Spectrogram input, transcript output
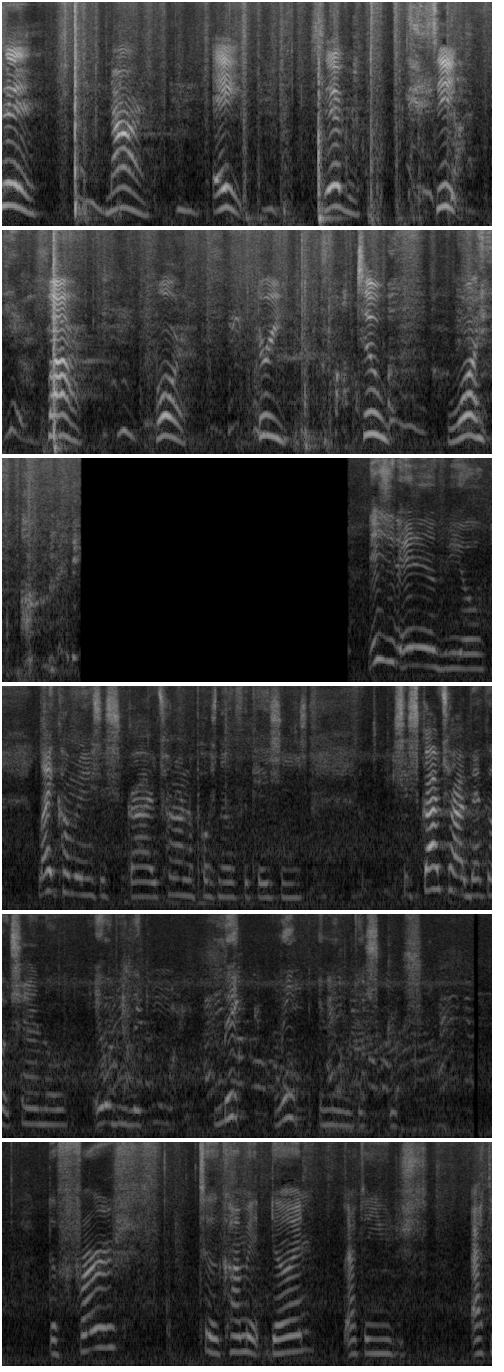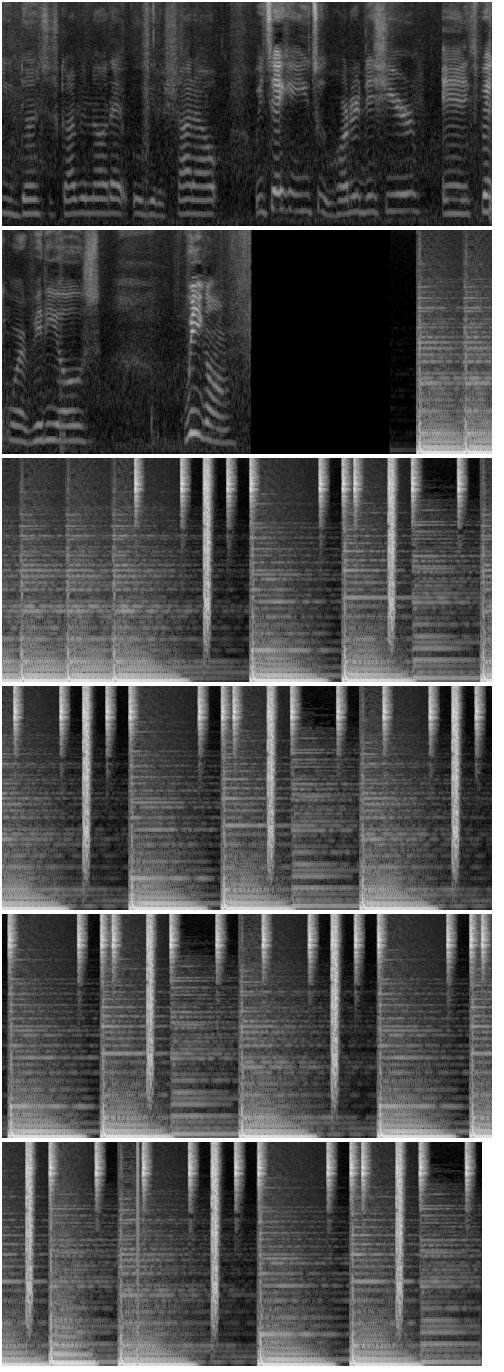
10, 9, 8, 7, 6, 5, 4, 3, 2, 1. This is the end of the video. Like, comment, and subscribe. Turn on the post notifications. Subscribe to our backup channel. It will be linked link, link in the description. The first to comment done after you after you done subscribing and all that, we'll get a shout out. We taking YouTube harder this year and expect more videos. We gone.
